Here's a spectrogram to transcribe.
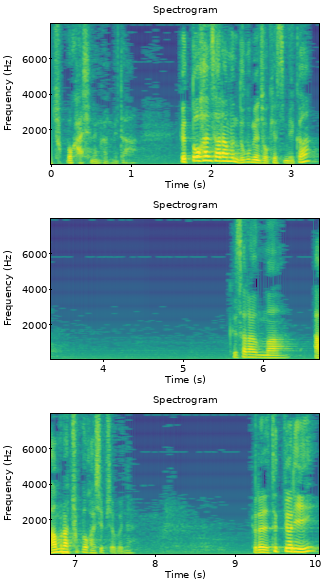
축복하시는 겁니다. 그 또 한 사람은 누구면 좋겠습니까? 그 사람은 막 아무나 축복하십시오, 그냥. 그런데 특별히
